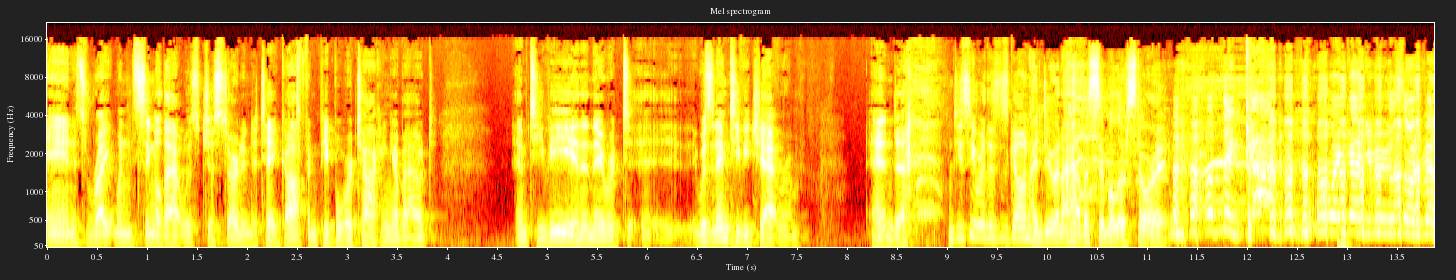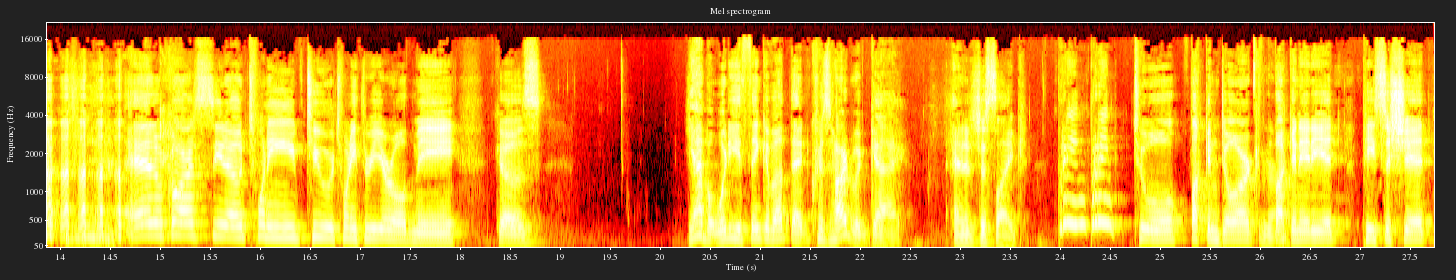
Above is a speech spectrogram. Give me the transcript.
and it's right when Singled Out was just starting to take off, and people were talking about MTV, and then they were. T- uh, it was an MTV chat room. And uh, do you see where this is going? I do, and I have a similar story. Oh, thank God. Oh, my God. You made me so much better. And of course, you know, 22 or 23 year old me goes, Yeah, but what do you think about that Chris Hardwick guy? And it's just like, Bring, bring, tool, fucking dork, fucking idiot, piece of shit,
